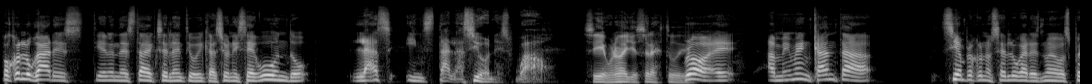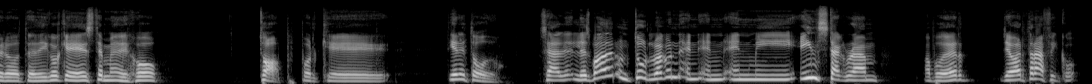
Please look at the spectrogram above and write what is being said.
pocos lugares tienen esta excelente ubicación. Y segundo, las instalaciones. Wow. Sí, es una belleza el estudio. Bro, eh, a mí me encanta siempre conocer lugares nuevos, pero te digo que este me dejó top porque tiene todo. O sea, le- les voy a dar un tour luego en, en- en mi Instagram para poder llevar tráfico.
